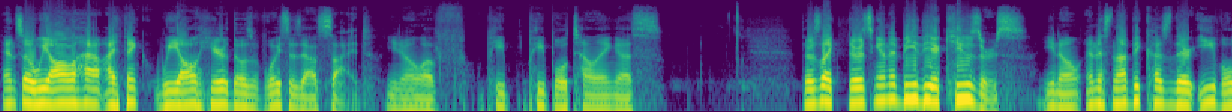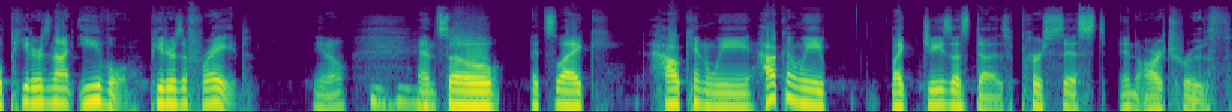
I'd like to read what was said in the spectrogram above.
And so we all have, I think we all hear those voices outside, you know, of pe- people telling us, there's like, there's going to be the accusers, you know, and it's not because they're evil. Peter's not evil. Peter's afraid, you know? Mm-hmm. And so it's like, how can we, how can we, like Jesus does, persist in our truth?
